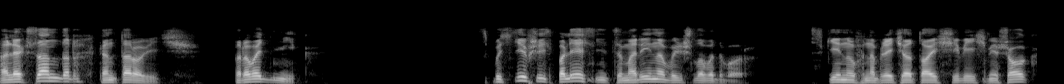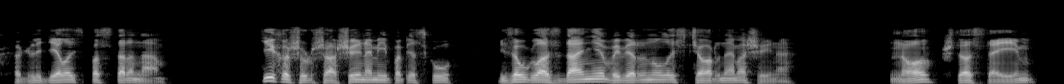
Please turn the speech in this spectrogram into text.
Александр Конторович. Проводник. Спустившись по лестнице, Марина вышла во двор. Скинув на плечо тощий вещмешок, огляделась по сторонам. Тихо шурша шинами по песку, из-за угла здания вывернулась черная машина. «Ну, что стоим?»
